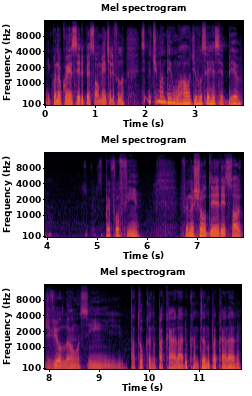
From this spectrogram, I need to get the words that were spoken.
E quando eu conheci ele pessoalmente, ele falou: Eu te mandei um áudio, você recebeu? Super fofinho. Fui no show dele só de violão, assim. tá tocando pra caralho, cantando pra caralho.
